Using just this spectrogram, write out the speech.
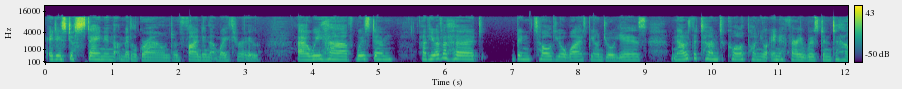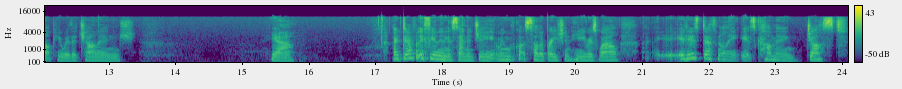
It is just staying in that middle ground and finding that way through. Uh, we have wisdom. Have you ever heard, been told you're wise beyond your years? Now is the time to call upon your inner fairy wisdom to help you with a challenge. Yeah. I definitely feel in this energy. I mean, we've got celebration here as well. It is definitely, it's coming. Just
